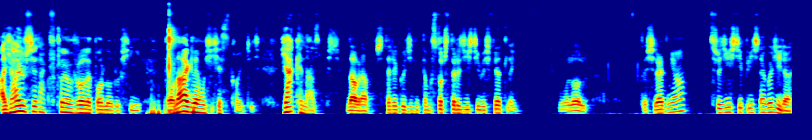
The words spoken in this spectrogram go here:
A ja już się tak wczułem w rolę Porlo Rusini. To nagle musi się skończyć. Jak na złość. Dobra, 4 godziny temu 140 wyświetleń. O. To średnio 35 na godzinę.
